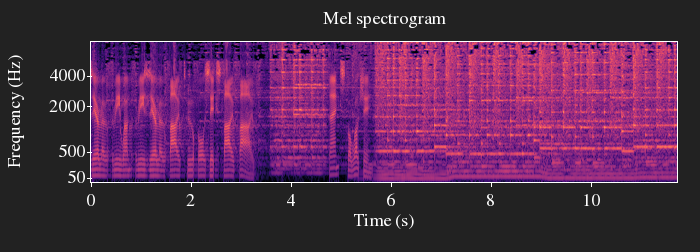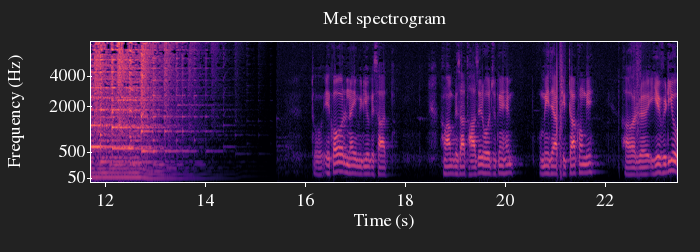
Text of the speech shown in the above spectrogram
031305246555. Thanks for watching. तो एक और नई वीडियो के साथ हम आपके साथ हाज़िर हो चुके हैं। उम्मीद है आप ठीक ठाक होंगे। और ये वीडियो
